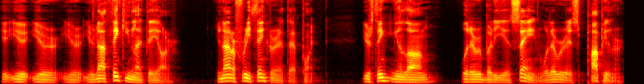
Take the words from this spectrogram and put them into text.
you you're you're you're not thinking like they are. You're not a free thinker at that point. You're thinking along what everybody is saying, whatever is popular.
